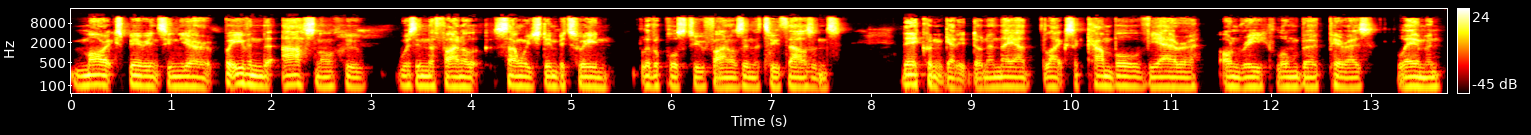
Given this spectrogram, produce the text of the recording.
more experience in Europe. But even the Arsenal, who was in the final, sandwiched in between Liverpool's two finals in the 2000s, they couldn't get it done. And they had likes of Campbell, Vieira, Henry, Ljungberg, Pires, Lehmann,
